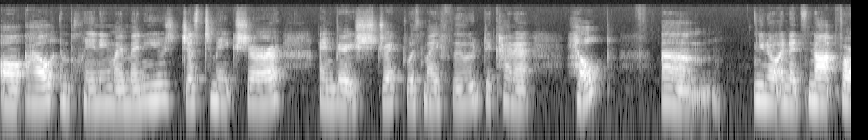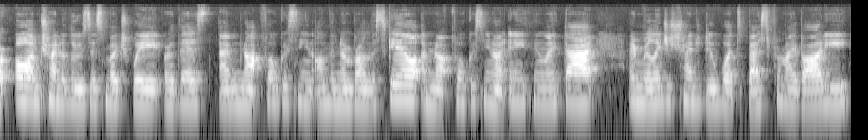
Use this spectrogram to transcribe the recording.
all out and planning my menus just to make sure I'm very strict with my food to kind of help. Um, you know, and it's not for, oh, I'm trying to lose this much weight or this. I'm not focusing on the number on the scale. I'm not focusing on anything like that. I'm really just trying to do what's best for my body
